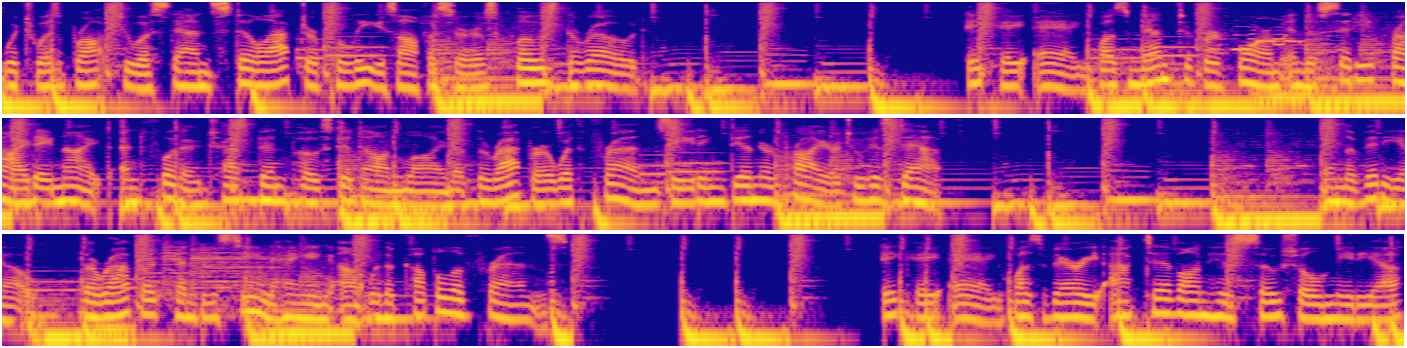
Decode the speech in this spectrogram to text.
which was brought to a standstill after police officers closed the road aka was meant to perform in the city Friday night and footage has been posted online of the rapper with friends eating dinner prior to his death. In the video, the rapper can be seen hanging out with a couple of friends. AKA was very active on his social media,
